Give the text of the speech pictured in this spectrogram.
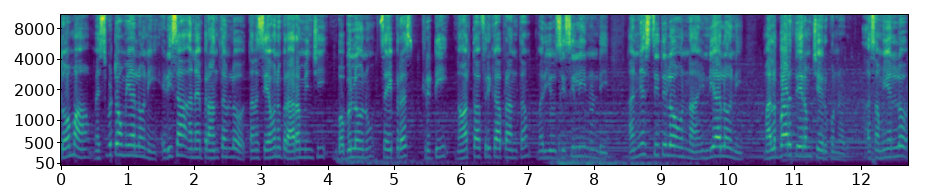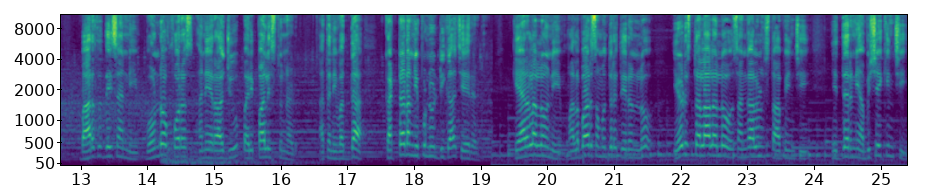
తోమా మెస్పటోమియాలోని ఎడిసా అనే ప్రాంతంలో తన సేవను ప్రారంభించి బబులోను సైప్రస్ క్రిటీ నార్త్ ఆఫ్రికా ప్రాంతం మరియు సిసిలీ నుండి అన్యస్థితిలో ఉన్న ఇండియాలోని మలబార్ తీరం చేరుకున్నాడు. ఆ సమయంలో భారతదేశాన్ని బోండో ఫోరస్ అనే రాజు పరిపాలిస్తున్నాడు. అతని వద్ద కట్టడ నిపుణుడిగా చేరాడు. కేరళలోని మలబార్ సముద్ర తీరంలో ఏడు స్థలాలలో సంఘాలను స్థాపించి ఇద్దరిని అభిషేకించి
